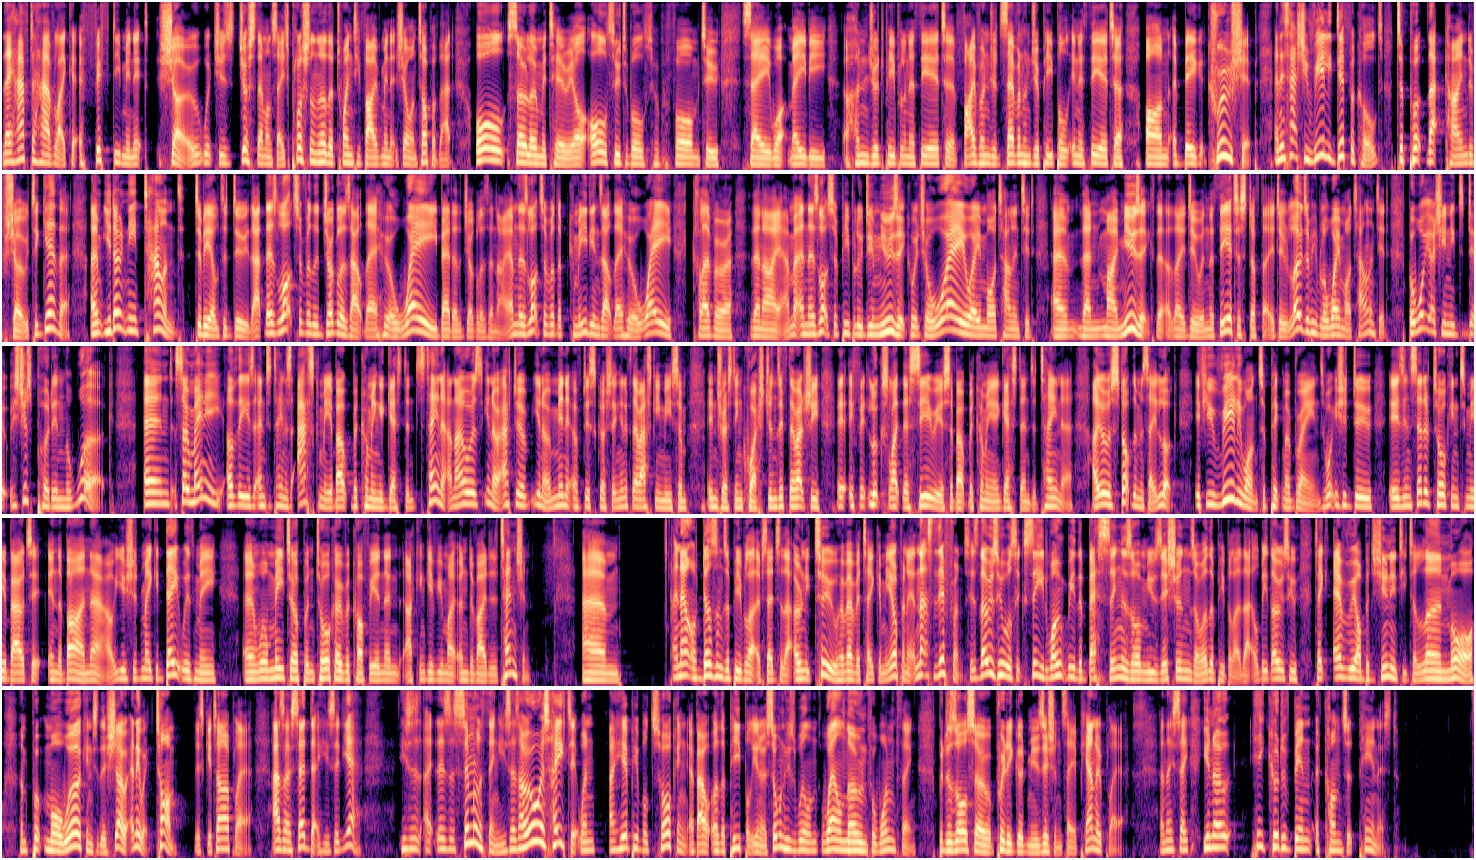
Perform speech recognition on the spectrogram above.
they have to have like a 50 minute show, which is just them on stage, plus another 25 minute show on top of that, all solo material, all suitable to perform to, say, what, maybe 100 people in a theatre, 500, 700 people in a theatre on a big cruise ship. And it's actually really difficult to put that kind of show together. Um, you don't need talent to be able to do that. There's lots of other jugglers out there who are way better jugglers than I am. There's lots of other comedians out there who are way cleverer than I am. And there's lots of people who do music which are way, way more talented um, than my music that they do and the theatre stuff that they do. Loads of people are way more talented. But what you actually need to do is just put in the work. And so many of these entertainers ask me about becoming a guest entertainer. And I was, you know, after, you know, a minute of discussing, and if they're asking me some interesting questions, if they're actually, if it looks like they're serious about becoming a guest entertainer, I always stop them and say, look, if you really want to pick my brains, what you should do is instead of talking to me about it in the bar now, you should make a date with me and we'll meet up and talk over coffee and then I can give you my undivided attention. Um, and out of dozens of people that I've said to that, only two have ever taken me up on it. And that's the difference. Is those who will succeed won't be the best singers or musicians or other people like that. It'll be those who take every opportunity to learn more and put more work into the show. Anyway, Tom, this guitar player, as I said that, he said, yeah, he says there's a similar thing. He says I always hate it when I hear people talking about other people. You know, someone who's well known for one thing, but is also a pretty good musician, say a piano player, and they say, you know, he could have been a concert pianist.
